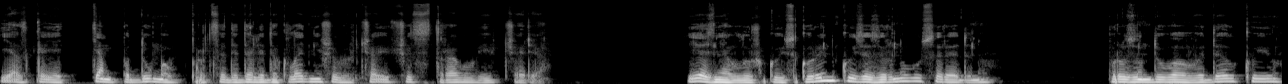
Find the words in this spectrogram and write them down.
Я з каяттям подумав про це дедалі докладніше, вивчаючи страву вівчаря. Я зняв ложку із скоринку і зазирнув усередину, прозондував виделкою,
